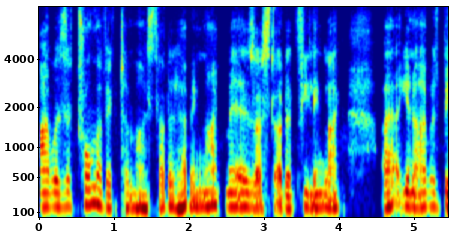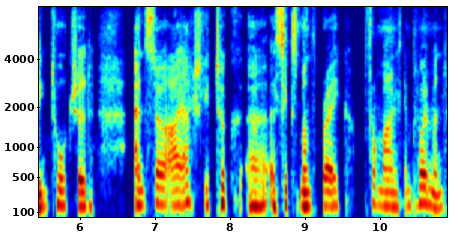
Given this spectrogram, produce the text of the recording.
I was a trauma victim. I started having nightmares. I started feeling like, uh, you know, I was being tortured. And so I actually took uh, a six month break from my employment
